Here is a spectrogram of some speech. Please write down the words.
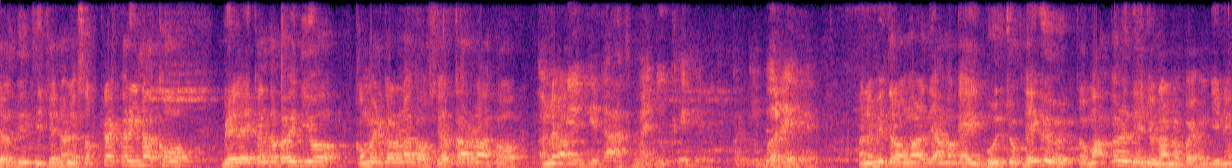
જલ્દીથી ચેનલને સબસ્ક્રાઇબ કરી નાખો બે લાઇકન દબાવી દો કમેન્ટ કરી નાખો શેર કરી નાખો અને હાથમાં દુખે છે બરે છે. અને મિત્રો અમારે ત્યાં આમાં કઈ ભૂલચૂક થઈ ગઈ હોય તો માફ કરી દેજો નાનો ભાઈ સમજીને.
